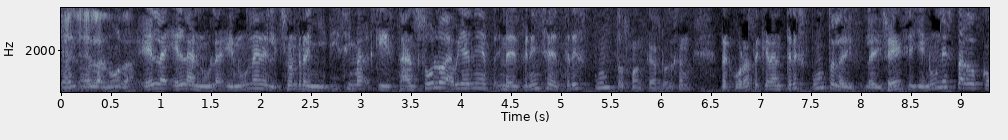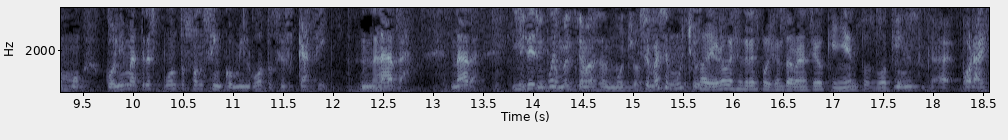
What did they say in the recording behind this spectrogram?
Él, anula. Él, él, anula en una elección reñidísima que tan solo había una diferencia de tres puntos, Juan Carlos. Déjame recordarte que eran tres puntos la, diferencia y en un estado como Colima tres puntos son cinco mil votos, es casi nada. nada. Y, después. mil se me hacen muchos. Se me hacen muchos. No, yo creo que ese 3% habrían sido 500 votos. Ah, por ahí.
